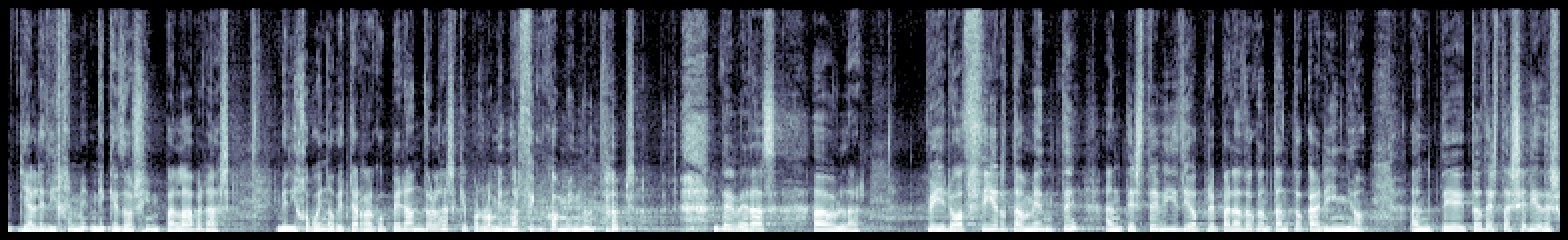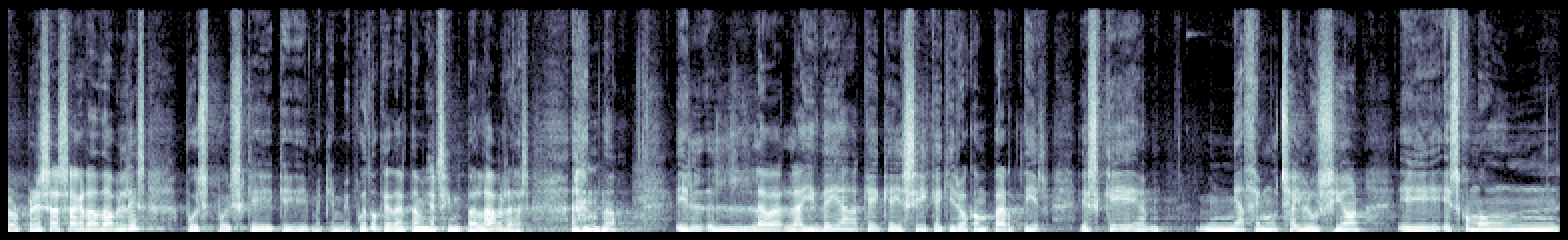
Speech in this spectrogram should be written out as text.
ya le dije, me, me quedó sin palabras. Y me dijo, bueno, vete recuperándolas, que por lo menos cinco minutos deberás hablar pero ciertamente ante este vídeo preparado con tanto cariño, ante toda esta serie de sorpresas agradables, pues, pues que, que, me puedo quedar también sin palabras. ¿no? Y la, la, idea que, que sí que quiero compartir es que me hace mucha ilusión, eh, es como un,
